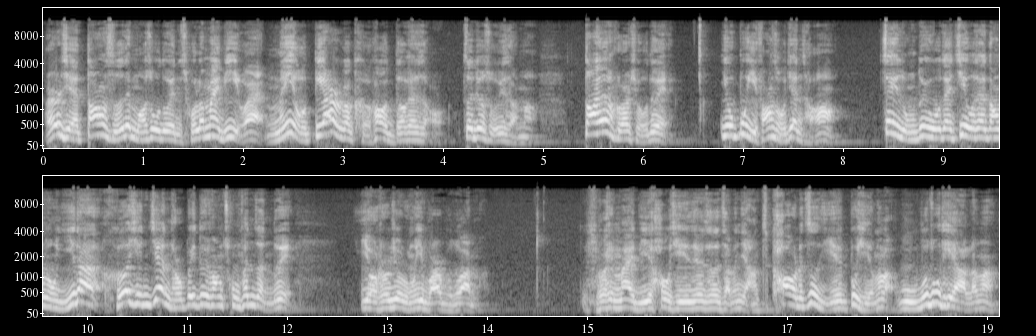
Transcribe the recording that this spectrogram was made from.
而且当时的魔术队呢，除了麦迪以外，没有第二个可靠的得分手，这就属于什么单核球队，又不以防守见长。这种队伍在季后赛当中，一旦核心箭头被对方充分针对，有时候就容易玩不转嘛。所以麦迪后期就是怎么讲，靠着自己不行了，捂不住天了嘛，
